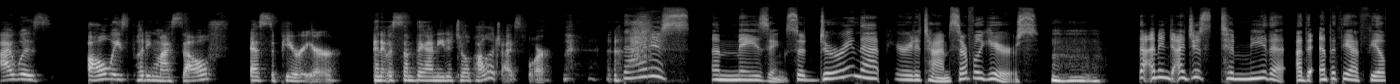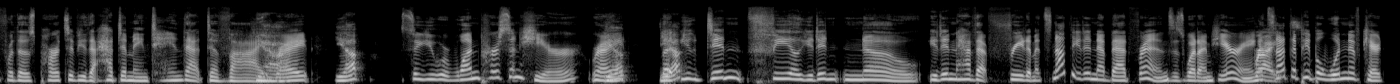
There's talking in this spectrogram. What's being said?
I was always putting myself as superior and it was something I needed to apologize for. that is amazing. So during that period of time, several years, mm-hmm. I mean, I just, to me, that uh, the empathy I feel for those parts of you that had to maintain that divide, yeah. right? Yep. So you were one person here, right? Yep. But yep. you didn't feel, you didn't know, you didn't have that freedom. It's not that you didn't have bad friends, is what I'm hearing. Right. It's not that people wouldn't have cared,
